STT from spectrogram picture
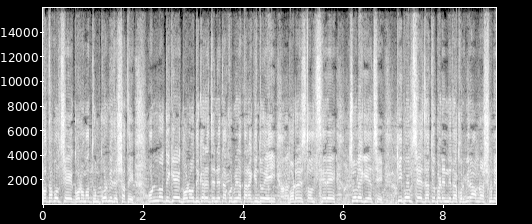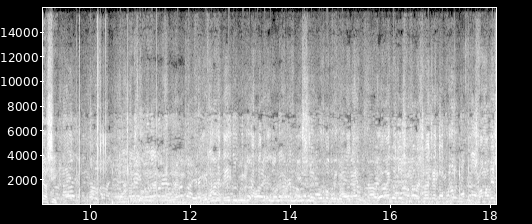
কথা বলছে গণমাধ্যম কর্মীদের সাথে। অন্যদিকে গণ অধিকারের যে নেতাকর্মীরা, তারা কিন্তু এই ঘটনাস্থল ছেড়ে চলে গিয়েছে। কি বলছে জাতীয় পার্টির নেতাকর্মীরা? আমরা শুনে আসি। সমাবেশ হয়েছে, তখনও সমাবেশ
